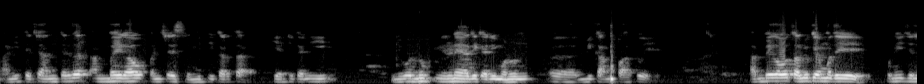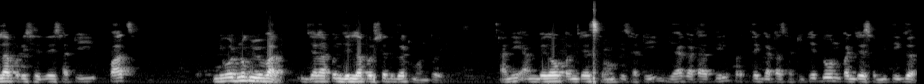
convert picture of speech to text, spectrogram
आणि त्याच्या अंतर्गत आंबेगाव पंचायत समिती करता या ठिकाणी निवडणूक निर्णय अधिकारी म्हणून मी काम पाहतोय. आंबेगाव तालुक्यामध्ये पुणे जिल्हा परिषदेसाठी पाच निवडणूक विभाग ज्याला आपण जिल्हा परिषद गट म्हणतोय आणि आंबेगाव पंचायत समितीसाठी या गटातील प्रत्येक गटासाठीचे दोन पंचायत समिती गट.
